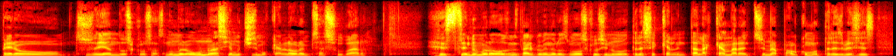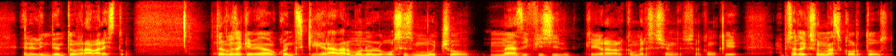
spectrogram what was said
Pero sucedían dos cosas. Número uno, hacía muchísimo calor, empecé a sudar. Este número dos, me estaban comiendo los moscos. Y número tres, se calentaba la cámara. Entonces me apagó como tres veces en el intento de grabar esto. Otra cosa que me he dado cuenta es que grabar monólogos es mucho más difícil que grabar conversaciones. O sea, como que a pesar de que son más cortos,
